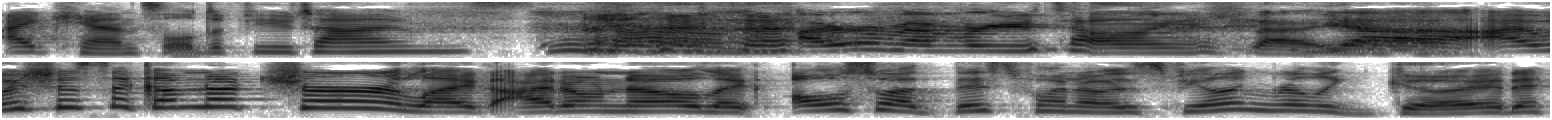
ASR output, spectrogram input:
I canceled a few times. Um, I remember you telling us that. yeah, Yeah. I was just like, I'm not sure. Like, I don't know. Like, also at this point, I was feeling really good.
